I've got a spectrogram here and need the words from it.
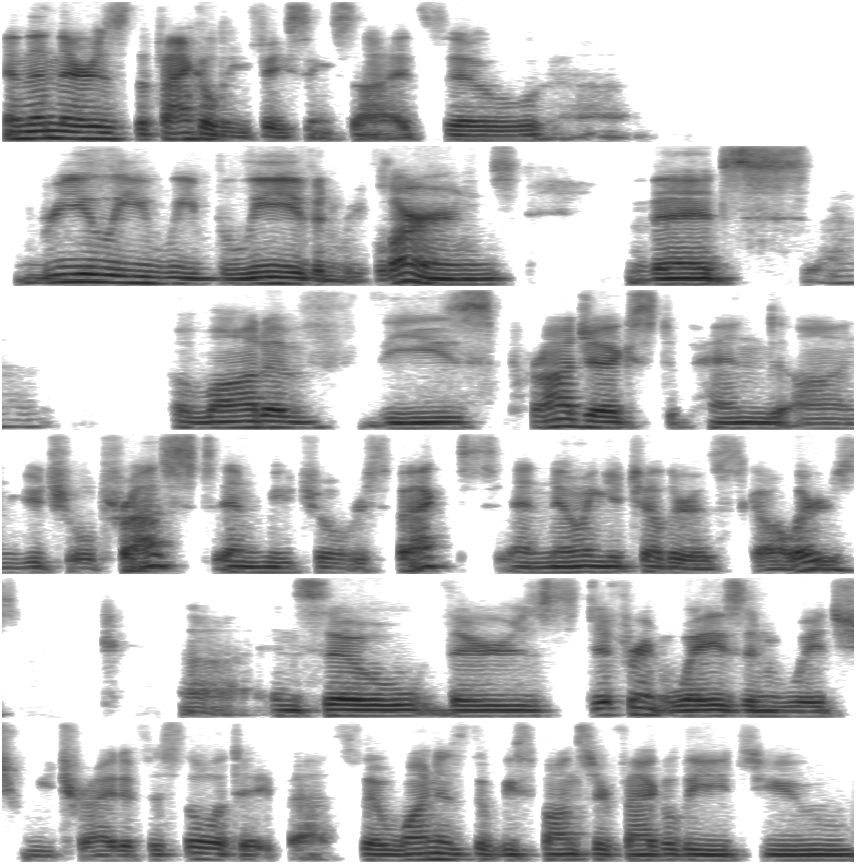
and then there's the faculty facing side. So uh, really we believe and we've learned that uh, a lot of these projects depend on mutual trust and mutual respect and knowing each other as scholars. Uh, and so there's different ways in which we try to facilitate that. So one is that we sponsor faculty to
